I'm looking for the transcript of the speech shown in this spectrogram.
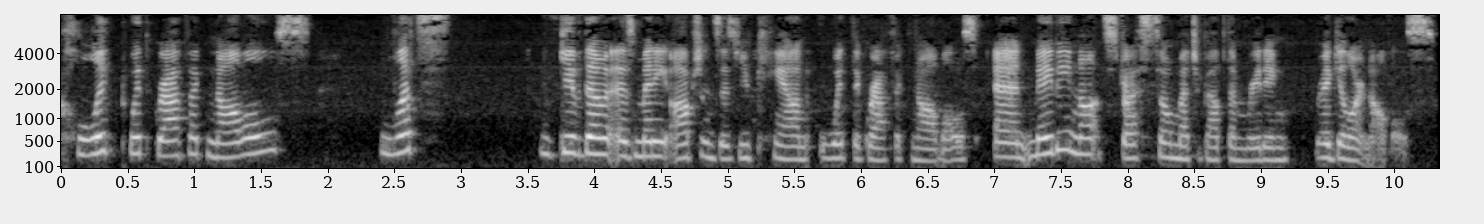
clicked with graphic novels, let's give them as many options as you can with the graphic novels and maybe not stress so much about them reading regular novels.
